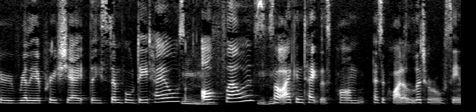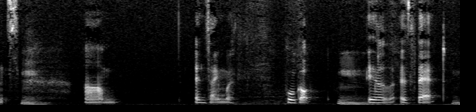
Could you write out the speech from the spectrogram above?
to really appreciate the simple details Mm. of flowers. Mhm. So I can take this poem as a quite a literal sense. Mm. Um, and same with Pulgot Mm. Il is that Mm.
